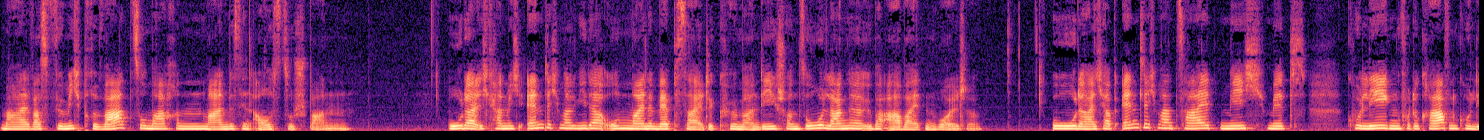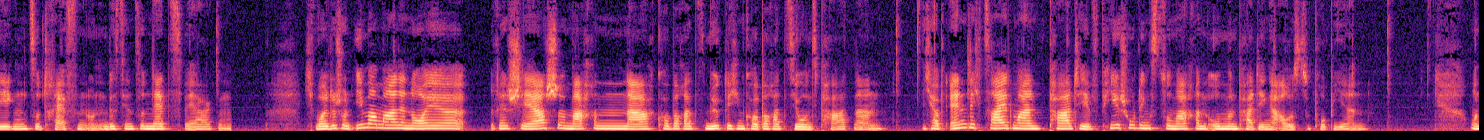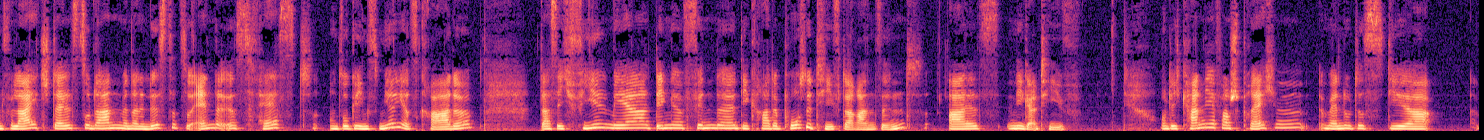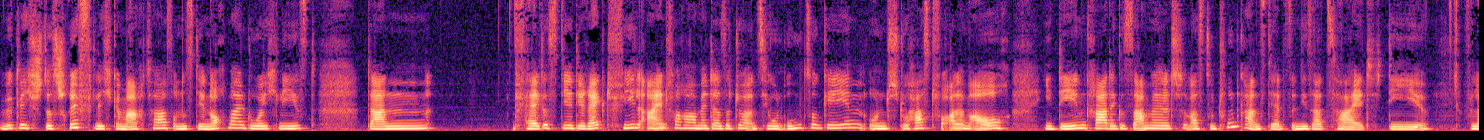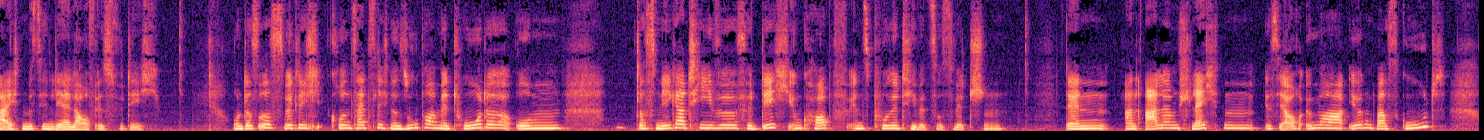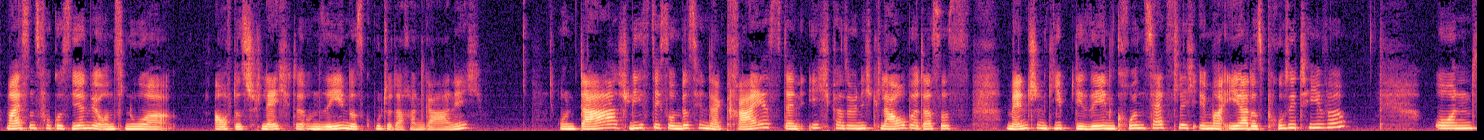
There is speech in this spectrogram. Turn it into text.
mal was für mich privat zu machen, mal ein bisschen auszuspannen. Oder ich kann mich endlich mal wieder um meine Webseite kümmern, die ich schon so lange überarbeiten wollte. Oder ich habe endlich mal Zeit, mich mit Kollegen, Fotografenkollegen zu treffen und ein bisschen zu netzwerken. Ich wollte schon immer mal eine neue Recherche machen nach Kooperat möglichen Kooperationspartnern. Ich habe endlich Zeit, mal ein paar TFP-Shootings zu machen, um ein paar Dinge auszuprobieren. Und vielleicht stellst du dann, wenn deine Liste zu Ende ist, fest, und so ging es mir jetzt gerade, dass ich viel mehr Dinge finde, die gerade positiv daran sind, als negativ. Und ich kann dir versprechen, wenn du das dir wirklich das schriftlich gemacht hast und es dir nochmal durchliest, dann fällt es dir direkt viel einfacher mit der Situation umzugehen und du hast vor allem auch Ideen gerade gesammelt, was du tun kannst jetzt in dieser Zeit, die vielleicht ein bisschen Leerlauf ist für dich. Und das ist wirklich grundsätzlich eine super Methode, um das Negative für dich im Kopf ins Positive zu switchen. Denn an allem Schlechten ist ja auch immer irgendwas gut. Meistens fokussieren wir uns nur auf das Schlechte und sehen das Gute daran gar nicht. Und da schließt sich so ein bisschen der Kreis, denn ich persönlich glaube, dass es Menschen gibt, die sehen grundsätzlich immer eher das Positive und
